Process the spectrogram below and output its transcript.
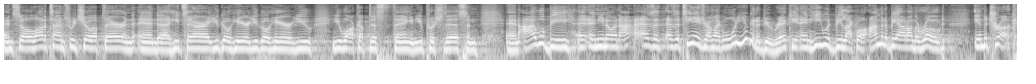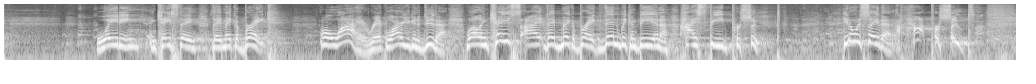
and so a lot of times we'd show up there and and uh, he'd say, "All right, you go here, you go here, you you walk up this thing, and you push this, and and I will be." And, and you know, and I, as a as a teenager, I'm like, "Well, what are you going to do, Rick?" And he would be like, "Well, I'm going to be out on the road in the truck." waiting in case they, they make a break. Well, why, Rick? Why are you going to do that? Well, in case I, they make a break, then we can be in a high speed pursuit. He'd always say that a hot pursuit.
